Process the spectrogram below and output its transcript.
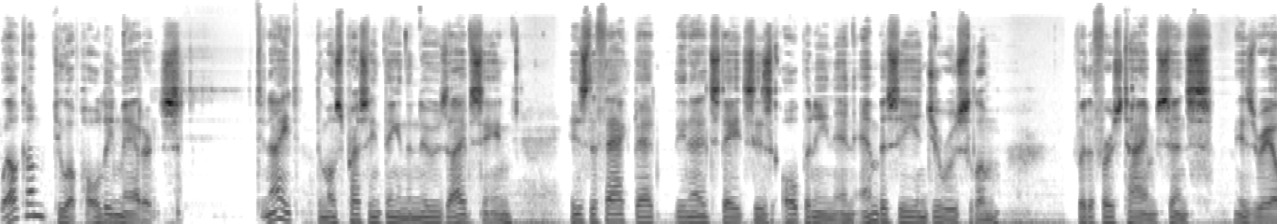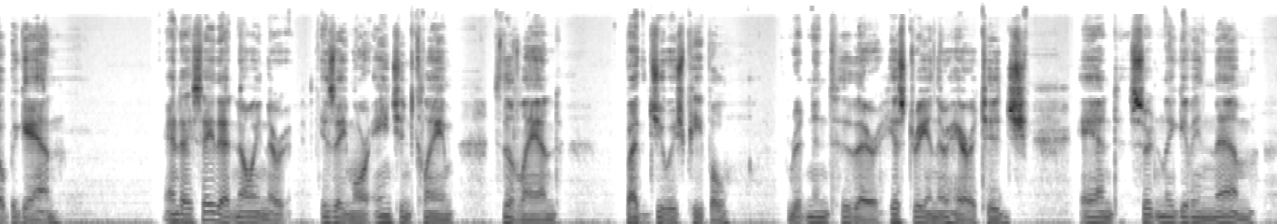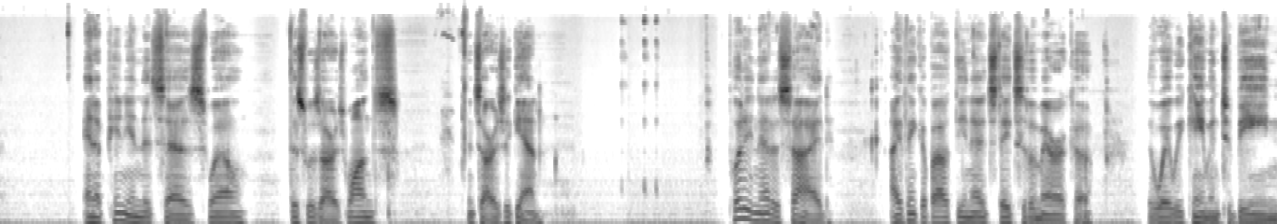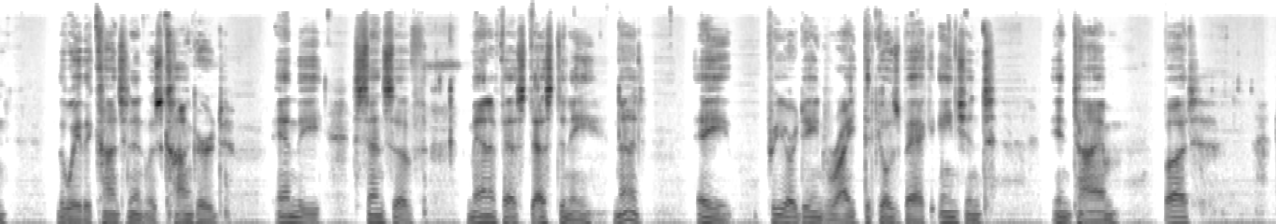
Welcome to Upholding Matters. Tonight, the most pressing thing in the news I've seen is the fact that the United States is opening an embassy in Jerusalem for the first time since Israel began. And I say that knowing there is a more ancient claim to the land by the Jewish people, written into their history and their heritage and certainly giving them an opinion that says, well, this was ours once, it's ours again. Putting that aside, I think about the United States of America, the way we came into being, the way the continent was conquered, and the sense of manifest destiny, not a preordained right that goes back ancient in time, but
